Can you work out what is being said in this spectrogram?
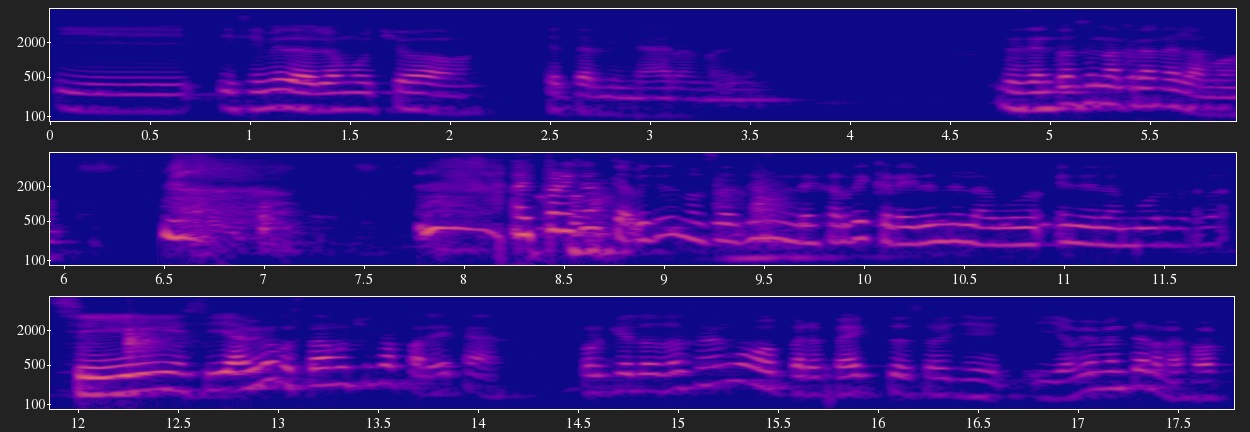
Y, y sí me dolió mucho que terminaran. oye. Desde entonces no creo en el amor. Hay parejas que a veces nos hacen dejar de creer en el amor, en el amor, ¿verdad? Sí, sí, a mí me gustaba mucho esa pareja, porque los dos eran como perfectos, oye, y obviamente a lo mejor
